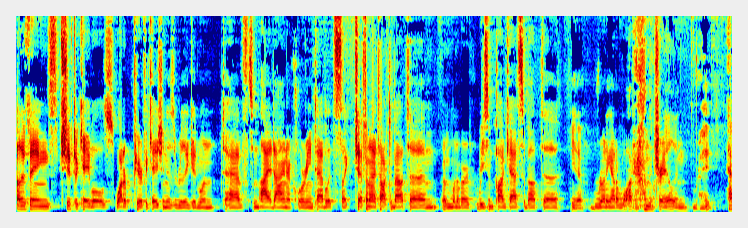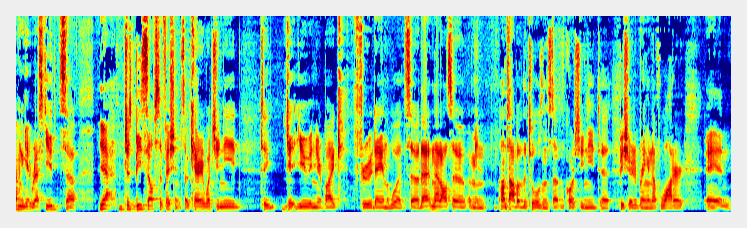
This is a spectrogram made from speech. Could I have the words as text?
other things, shifter cables, water purification is a really good one to have. Some iodine or chlorine tablets, like Jeff and I talked about um, on one of our recent podcasts about, uh, you know, running out of water on the trail and right. having to get rescued. So, yeah, just be self sufficient. So carry what you need to get you and your bike through a day in the woods. So that and that also, I mean, on top of the tools and stuff, of course, you need to be sure to bring enough water and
